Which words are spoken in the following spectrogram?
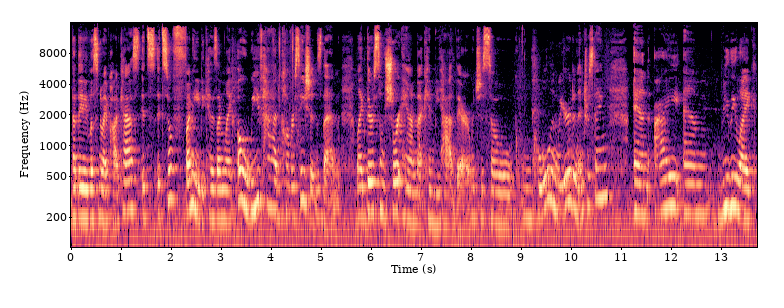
that they listen to my podcast, it's it's so funny because I'm like, oh, we've had conversations then. Like there's some shorthand that can be had there, which is so cool and weird and interesting. And I am really like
